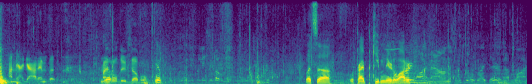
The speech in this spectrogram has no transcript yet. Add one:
I mean, I got him, but might Yep. as well do double. Yep. Let's uh, we'll probably keep him near the water. want it now. And Spencer was right there. That's why.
